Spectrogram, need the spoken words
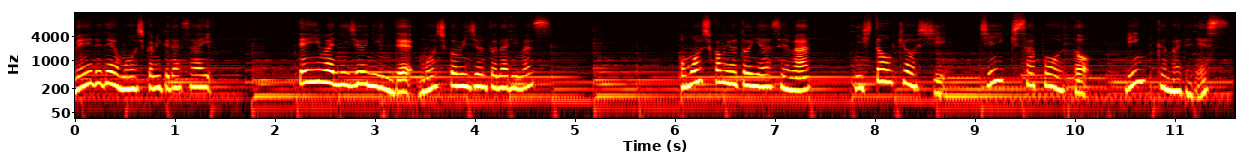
メールでお申し込みください。定員は20人で申し込み順となります。お申し込みお問い合わせは西東京市地域サポートリンクまでです。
